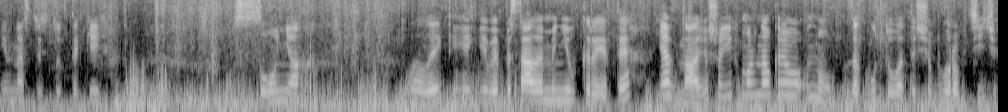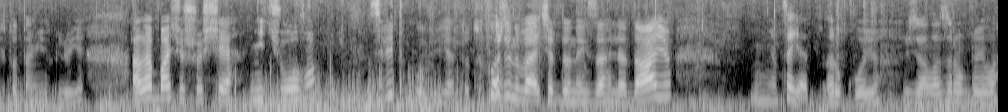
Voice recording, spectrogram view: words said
І в нас ось тут такий сонях великий, який ви писали мені вкрити. Я знаю, що їх можна вкриво, ну, закутувати, щоб горобці чи хто там їх клює. Але бачу, що ще нічого. Слідкую. Я тут кожен вечір до них заглядаю. Це я рукою взяла, зробила.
